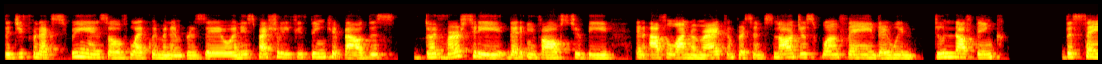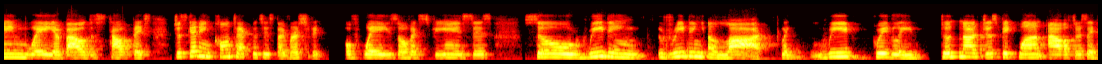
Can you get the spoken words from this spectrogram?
the different experience of Black women in Brazil. And especially if you think about this diversity that involves to be an Afro-Latin American person. It's not just one thing that we do not think the same way about these topics. Just getting in contact with this diversity of ways of experiences. So reading, reading a lot, like read greatly. Do not just pick one author. Say,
